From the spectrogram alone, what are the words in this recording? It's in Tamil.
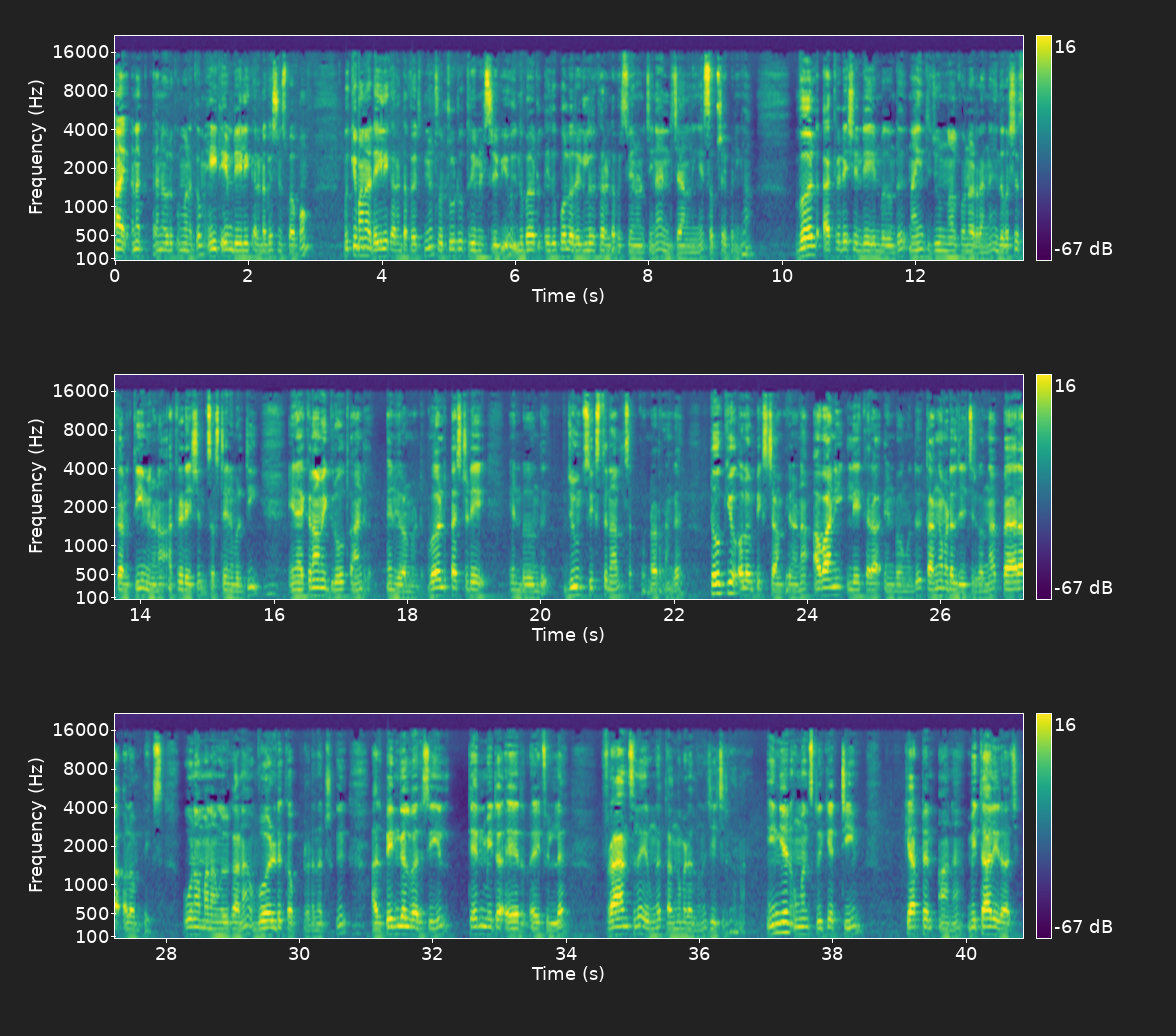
ஹாய் எனக்கு அனைவருக்கும் வணக்கம். Eight AM daily current affairs news பார்ப்போம் முக்கியமான டெய்லி கரண்ட் அஃபேர்ஸ் நியூஸ் ஒரு two two three minutes review இந்த இது போல் ரெகுலர் கரண்ட் அஃபேர்ஸ் வேணும்னு வச்சிங்கன்னா இந்த சேனல் நீங்கள் சப்ஸ்கிரைப் பண்ணிக்கலாம். வேர்ல்ட் அக்ரடேஷன் டே என்பது வந்து நைன்த் ஜூன் நாள் கொண்டாடுறாங்க. இந்த வருஷத்துக்கான தீம் என்னென்னா accreditation sustainability in economic growth and environment world pest day என்பது வந்து ஜூன் சிக்ஸ்த் நாள் கொண்டாடுறாங்க. டோக்கியோ ஒலிம்பிக்ஸ் சாம்பியனான அவானி லேக்கரா என்பவங்க வந்து தங்க மெடல் ஜெயிச்சிருக்காங்க. பேரா ஒலிம்பிக்ஸ் ஊனமானவங்களுக்கான வேர்ல்டு கப் நடந்துட்டுருக்கு. அது பெண்கள் வரிசையில் டென் மீட்டர் ஏர் ரைஃபிளில் ஃப்ரான்ஸில் இவங்க தங்க மெடல் வந்து ஜெயிச்சிருக்காங்க. Indian women's cricket team captain ஆன மித்தாலி ராஜ்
